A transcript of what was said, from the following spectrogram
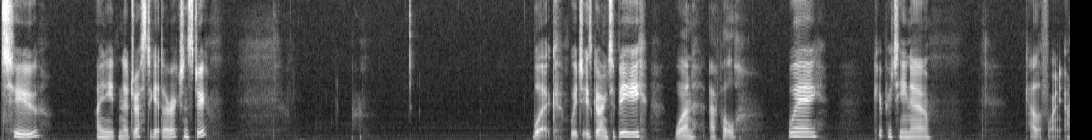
to, I need an address to get directions to. Work, which is going to be one Apple Way, Cupertino, California.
